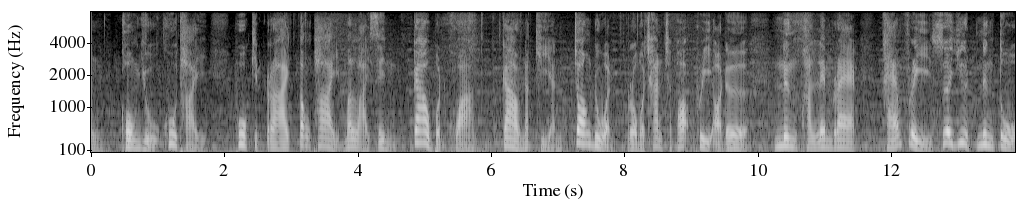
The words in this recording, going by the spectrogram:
งศ์คงอยู่คู่ไทย ผู้คิดร้ายต้องพ่ายมาหลายสิ้น 9 บทความ 9 นักเขียน จองด่วน โปรโมชั่นเฉพาะพรีออเดอร์ 1,000 เล่มแรก แถมฟรีเสื้อยืด 1 ตัว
